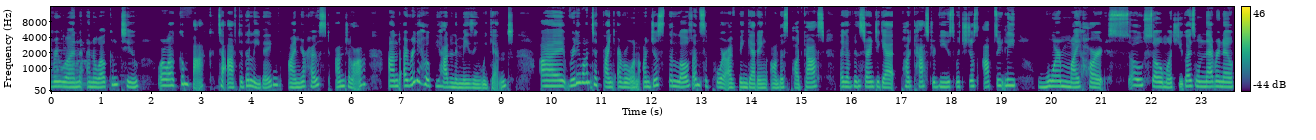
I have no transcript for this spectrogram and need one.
everyone, and welcome to or welcome back to After the Leaving. I'm your host, Angela, and I really hope you had an amazing weekend. I really want to thank everyone on just the love and support I've been getting on this podcast. Like, I've been starting to get podcast reviews, which just absolutely warm my heart so, so much. You guys will never know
